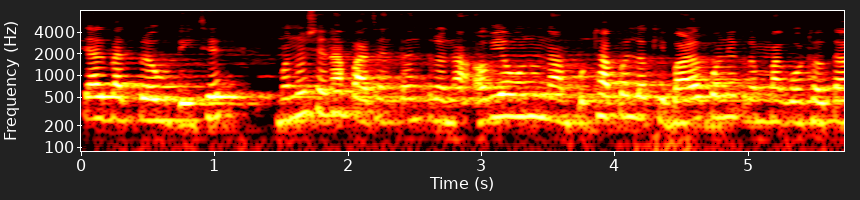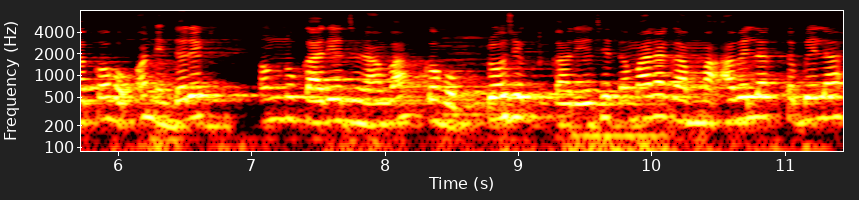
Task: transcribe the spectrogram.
ત્યારબાદ પ્રવૃત્તિ છે. મનુષ્યના પાચન તંત્રના અવયવોનું નામ પુઠ્ઠા પર લખી બાળકોને ક્રમમાં ગોઠવતા કહો અને દરેક અંગનું કાર્ય જણાવવા કહો. પ્રોજેક્ટ કાર્ય છે. તમારા ગામમાં આવેલા તબેલા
